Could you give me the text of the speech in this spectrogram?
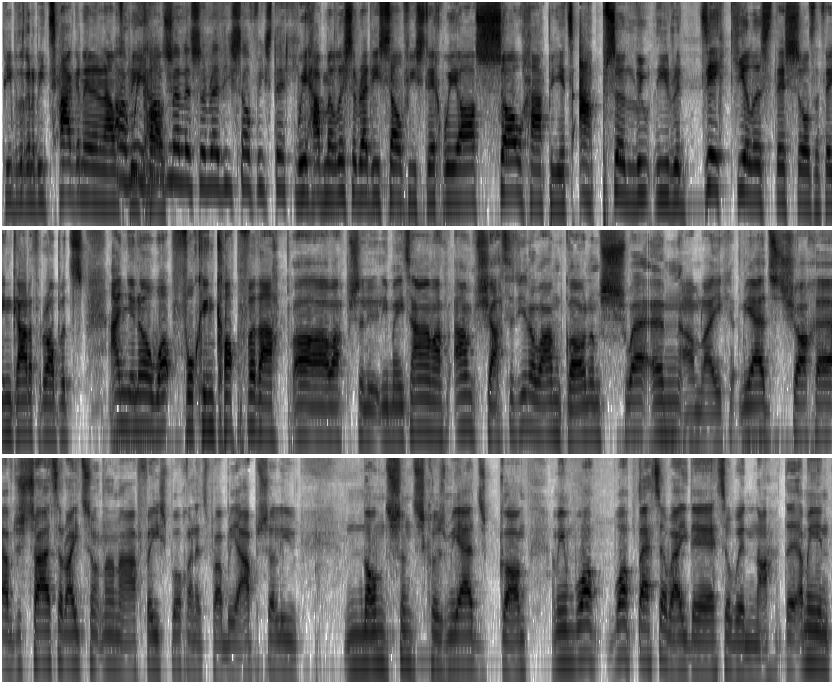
People are going to be tagging in and out And we have Melissa Reddy selfie stick. we have Melissa Reddy selfie stick. We are so happy. It's absolutely ridiculous, this sort of thing, Gareth Roberts. And you know what? Fucking cop for that. Oh, absolutely, mate. I'm I'm shattered. You know, I'm gone. I'm sweating. I'm like, my head's shocker. I've just tried to write something on our Facebook, and it's probably absolute nonsense because my head's gone. I mean, what what better way there to win that? I mean,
